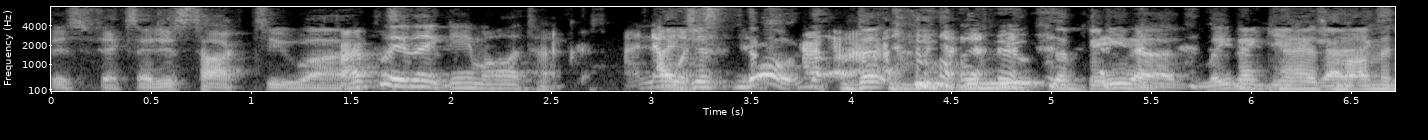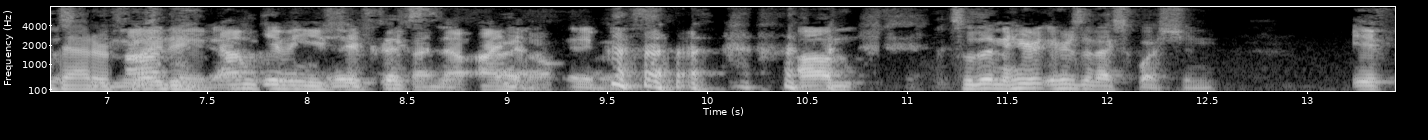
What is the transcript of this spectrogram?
is fixed. I just talked to. Uh, I play that game all the time, Chris. I know. I it's just fixed. no the, the, the new the beta late night gaming. Guys, mom and dad to are I'm, fighting. I'm giving you shit, Chris. I fixed know. I know. Anyways, um, so then here, here's the next question: If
